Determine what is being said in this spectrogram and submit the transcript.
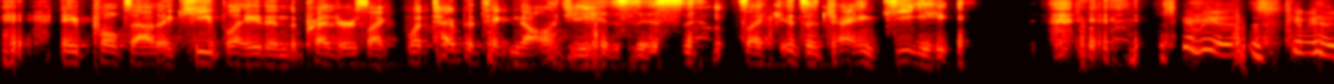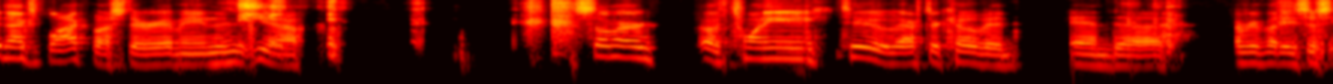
he pulls out a keyblade and the predator's like, What type of technology is this? it's like it's a giant key. This could be a, this could be the next blockbuster. I mean, you know, summer of 22 after COVID, and uh, everybody's just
